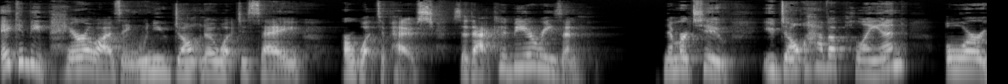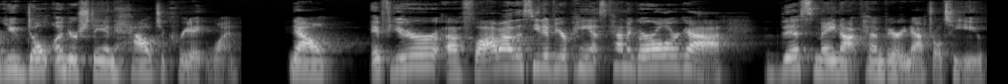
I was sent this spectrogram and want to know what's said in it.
it can be paralyzing when you don't know what to say or what to post. So that could be a reason. Number two, you don't have a plan or you don't understand how to create one. Now, if you're a fly by the seat of your pants kind of girl or guy, this may not come very natural to you.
